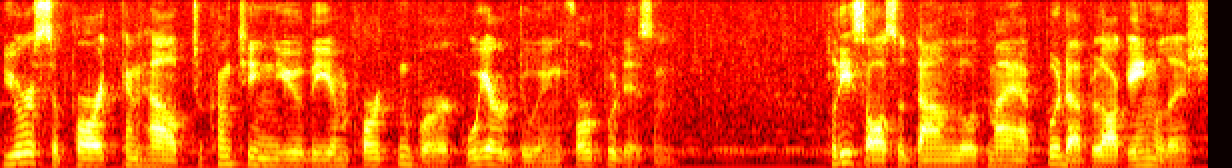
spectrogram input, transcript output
Your support can help to continue the important work we are doing for Buddhism. Please also download my app Buddha Blog English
